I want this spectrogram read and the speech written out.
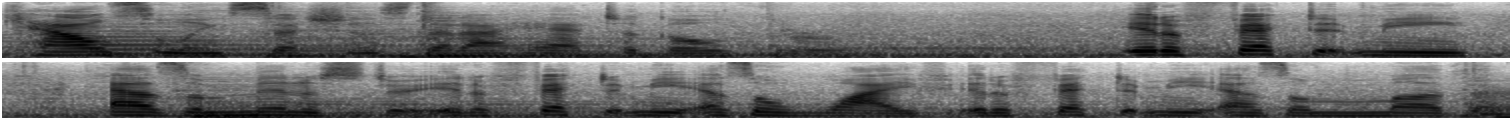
counseling sessions that I had to go through. It affected me as a minister, it affected me as a wife, it affected me as a mother.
